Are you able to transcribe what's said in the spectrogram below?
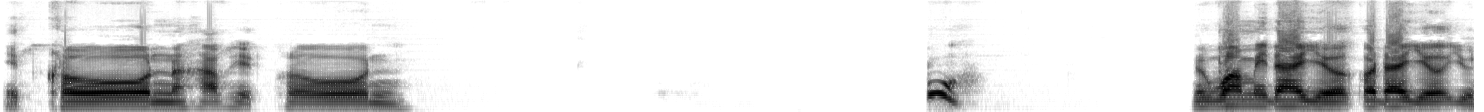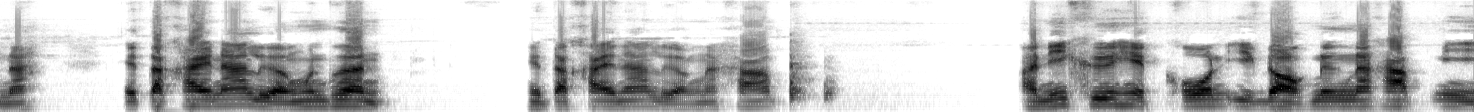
เห็ดโคนนะครับ เห็ดโคนนึกว่าไม่ได้เยอะก็ได้เยอะอยู่นะเห็ดตะไคร้หน้าเหลืองเพื่อนๆเห็ดตะไคร้หน้าเหลืองนะครับ อันนี้คือเห็ดโคนอีกดอกหนึ่งนะครับ นี่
